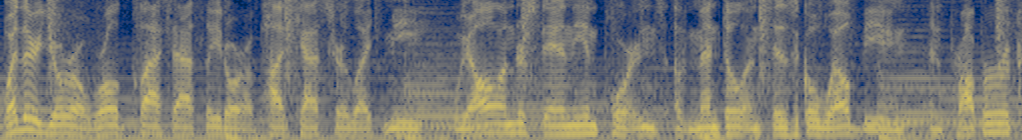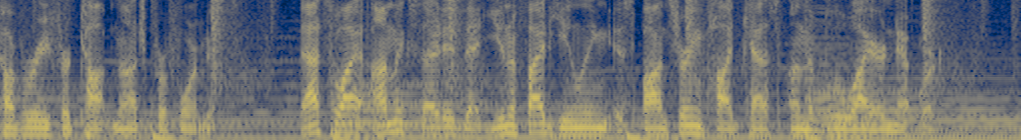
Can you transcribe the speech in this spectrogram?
Whether you're a world class athlete or a podcaster like me, we all understand the importance of mental and physical well being and proper recovery for top notch performance. That's why I'm excited that Unifyd Healing is sponsoring podcasts on the Blue Wire Network.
